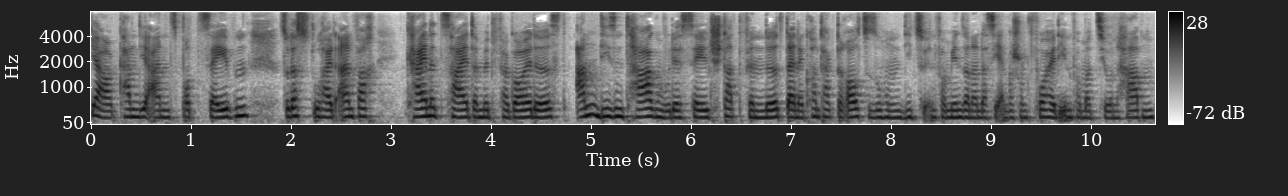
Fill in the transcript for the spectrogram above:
ja, kann dir einen Spot saven, sodass du halt einfach keine Zeit damit vergeudest, an diesen Tagen, wo der Sale stattfindet, deine Kontakte rauszusuchen und die zu informieren, sondern dass sie einfach schon vorher die Informationen haben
